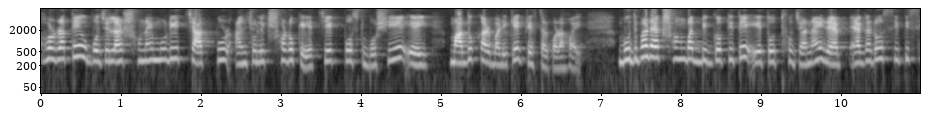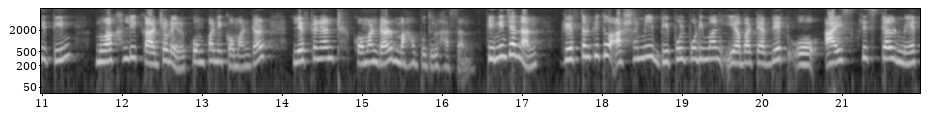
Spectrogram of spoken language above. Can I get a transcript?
ভোররাতে উপজেলার সোনাইমুড়ি, চাঁদপুর আঞ্চলিক সড়কে চেকপোস্ট বসিয়ে এই মাদক কারবারিকে গ্রেফতার করা হয়। বুধবার এক সংবাদ বিজ্ঞপ্তিতে এ তথ্য জানায় র্যাব এগারো সিপিসি তিন নোয়াখালী কার্যালয়ের company commander, lieutenant commander Mahbudul Hasan. তিনি জানান, গ্রেফতারকৃত আসামি বিপুল পরিমাণ ইয়াবা ট্যাবলেট ও আইস ক্রিস্টাল মেথ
